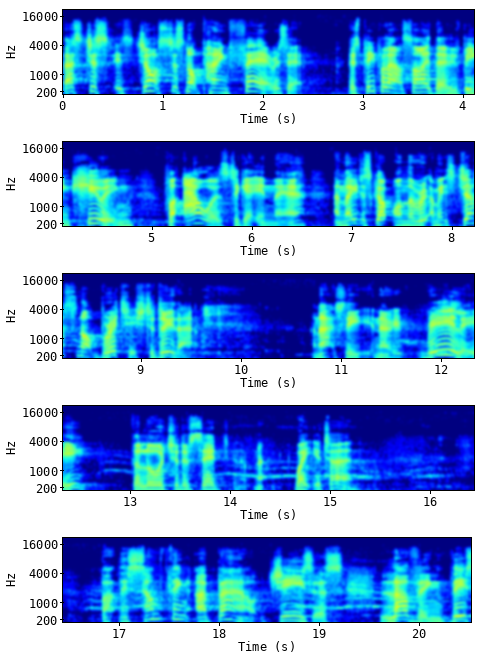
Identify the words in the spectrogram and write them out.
that's just, it's just, just not paying fair, is it? There's people outside there who've been queuing for hours to get in there, and they just got on the roof. I mean, it's just not British to do that. And actually, you know, really, the Lord should have said, wait your turn. But there's something about Jesus loving this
